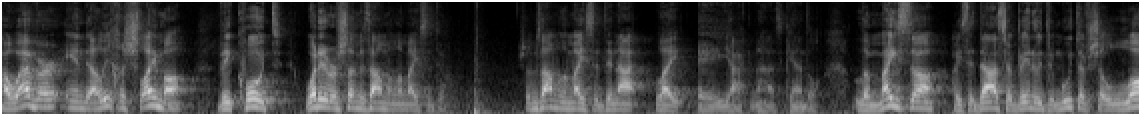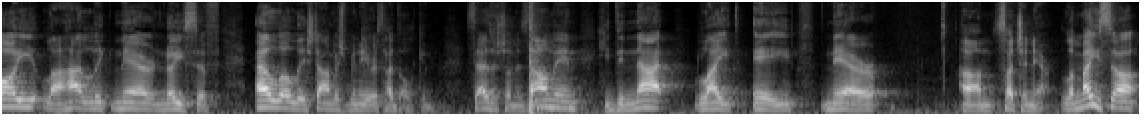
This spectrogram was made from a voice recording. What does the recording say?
However, in the Halichos Shlomo, they quote, what did Rosh Zalman Lamaisa do? Rosh Zalman Lamaisa did not light a Yak Nahas candle. Lamaisa, Haisedas, Rabbeinu, Demutav, Shaloi, Lahadlik, Ner, Noisif, Ella, Lishtamish, Beniris, Hadolkim. Says Rosh Zalman, he did not light a Ner, um, such a Ner. Lamaisa,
